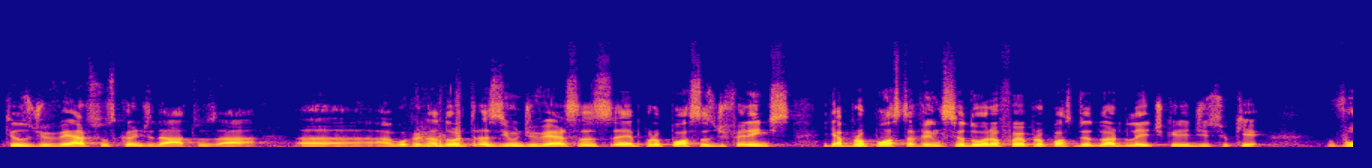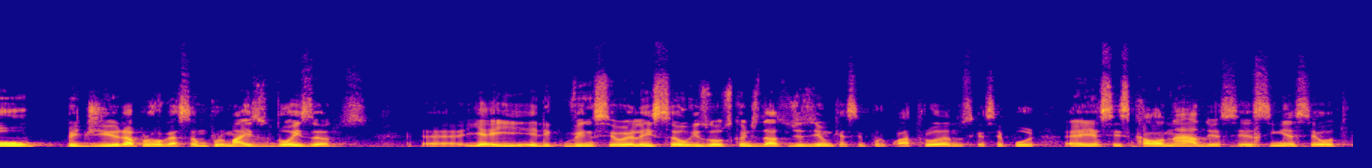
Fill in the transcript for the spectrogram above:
que os diversos candidatos a, a, a governador traziam diversas é, propostas diferentes. E a proposta vencedora foi a proposta do Eduardo Leite, que ele disse o quê? Vou pedir a prorrogação por mais dois anos. É, e aí ele venceu a eleição e os outros candidatos diziam que ia ser por quatro anos, que ia ser, por, é, ia ser escalonado, ia ser assim, ia ser outro.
